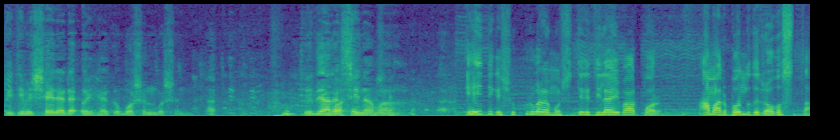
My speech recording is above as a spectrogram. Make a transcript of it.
পৃথিবীর সেরা ওই হ্যাঁ বসেন বসেন। যদি আর সিনেমা। এইদিকে শুক্রবারে মসজিদ থেকে জিলাপি পাওয়ার পর আমার বন্ধুদের অবস্থা।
